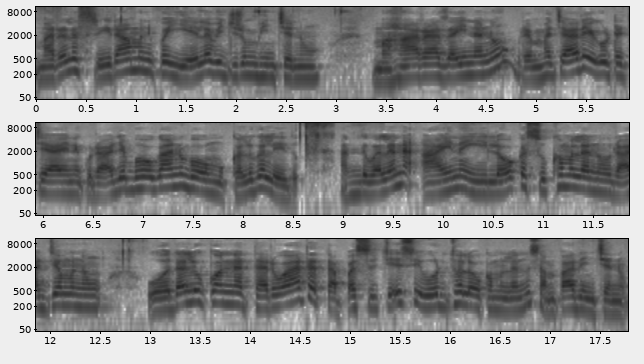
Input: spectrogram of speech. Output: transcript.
మరల శ్రీరామునిపై ఏల విజృంభించెను. మహారాజైనను బ్రహ్మచారి ఎగుటచే ఆయనకు రాజభోగానుభవము కలుగలేదు. అందువలన ఆయన ఈ లోక సుఖములను రాజ్యమును వదలుకొన్న తర్వాత తపస్సు చేసి ఊర్ధ్వలోకములను సంపాదించను.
